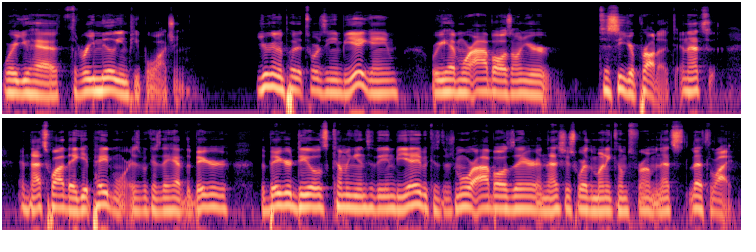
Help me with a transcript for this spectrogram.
where you have 3 million people watching. You're going to put it towards the NBA game where you have more eyeballs on your to see your product. And that's and that's why they get paid more is because they have the bigger the bigger deals coming into the NBA because there's more eyeballs there and that's just where the money comes from and that's that's life.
